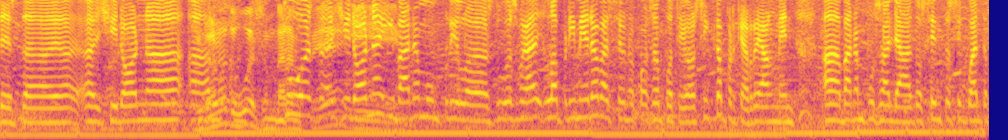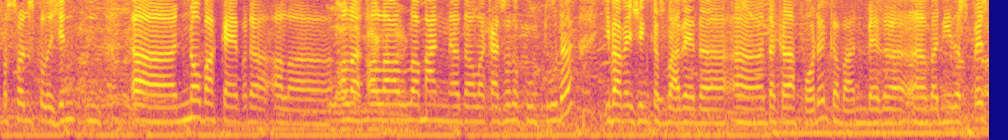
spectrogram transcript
des de eh, Girona A Girona dues en dues a Girona i... i vàrem omplir les dues vegades. La primera va ser una cosa apoteòsica perquè realment eh, vàrem posar allà 250 persones que la gent eh, no va cabre a la, a la, a l'aula magna de la Casa de Cultura i va haver gent que es va haver de, eh, de quedar fora que van haver de eh, venir després.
